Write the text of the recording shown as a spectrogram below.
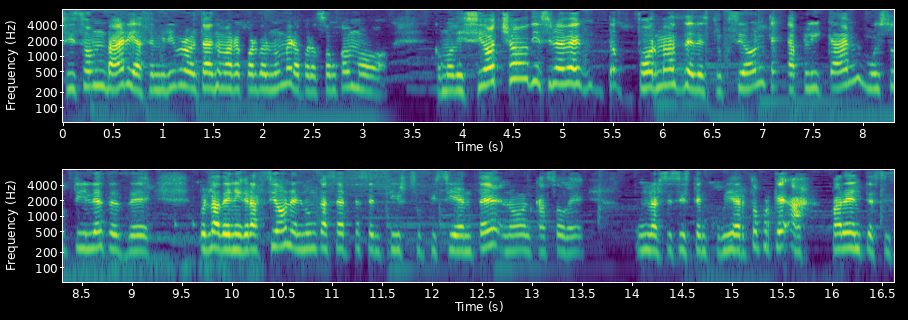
sí son varias. En mi libro ahorita no me recuerdo el número, pero son como, como 18, 19 formas de destrucción que aplican, muy sutiles, desde pues, la denigración, el nunca hacerte sentir suficiente, ¿no? En caso de un narcisista encubierto, porque, ah, paréntesis,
